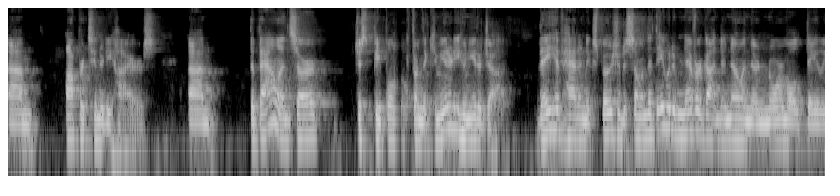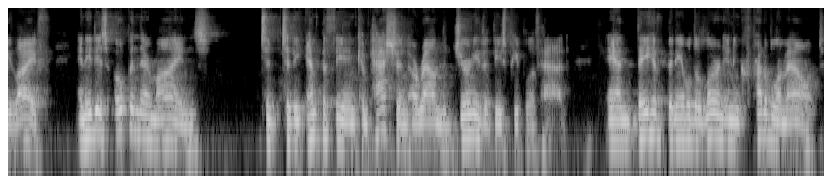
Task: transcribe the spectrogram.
um, opportunity hires. Um, the balance are just people from the community who need a job. They have had an exposure to someone that they would have never gotten to know in their normal daily life. And it has opened their minds to, to the empathy and compassion around the journey that these people have had. And they have been able to learn an incredible amount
